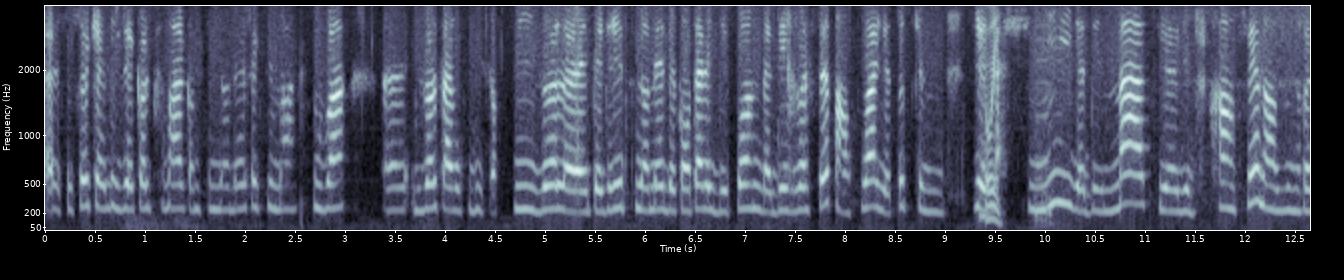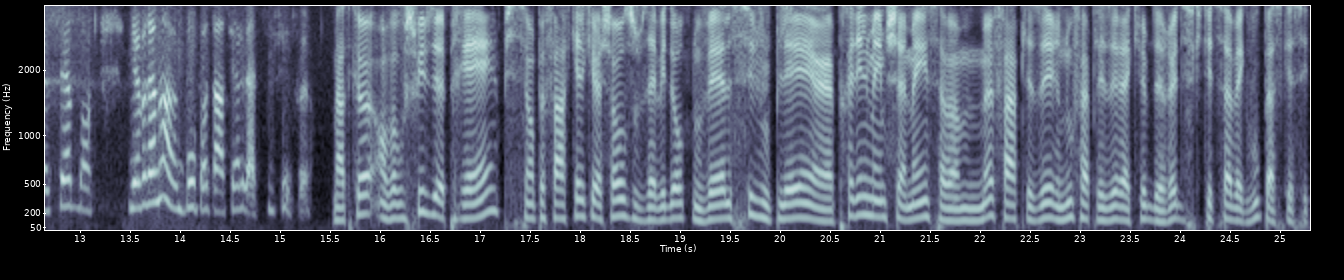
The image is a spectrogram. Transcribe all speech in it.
Euh, c'est sûr que les écoles primaires, comme tu le nommais, effectivement, souvent, euh, ils veulent faire aussi des sorties, ils veulent euh, intégrer, tu nommais, de compter avec des pommes, ben, des recettes en soi. Il y a toute une, il y a Oui. de la chimie, il y a des maths, il y a, il y a du français dans une recette. Donc, il y a vraiment un beau potentiel là-dessus, c'est ça. Mais en tout cas, on va vous suivre de près. Puis si on peut faire quelque chose, vous avez d'autres nouvelles, s'il vous plaît, euh, prenez le même chemin. Ça va me faire plaisir et nous faire plaisir à Cube de rediscuter de ça avec vous parce que c'est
